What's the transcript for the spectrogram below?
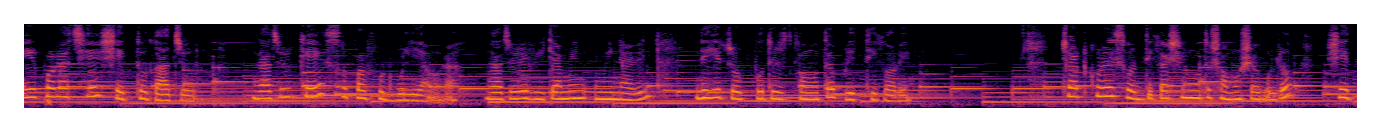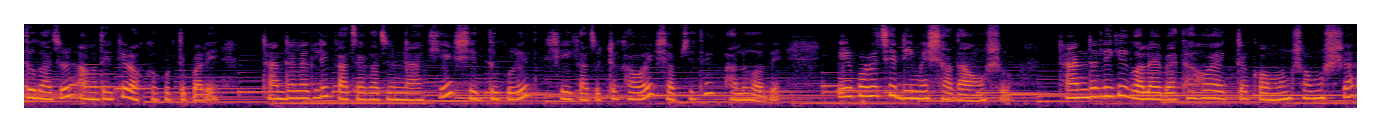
এরপর আছে সেদ্ধ গাজর। গাজরকে সুপারফুড বলি আমরা। গাজরে ভিটামিন, মিনারেল, দেহের রোগ প্রতিরোধ ক্ষমতা বৃদ্ধি করে। চট করে সর্দি কাশির মতো সমস্যাগুলো সেদ্ধ গাজর আমাদেরকে রক্ষা করতে পারে। ঠান্ডা লাগলে কাঁচা গাজর না খেয়ে সিদ্ধ করে সেই গাজরটা খাওয়াই সবচেয়ে ভালো হবে। এরপর আছে ডিমের সাদা অংশ। ঠান্ডা লেগে গলায় ব্যথা হওয়া একটা কমন সমস্যা।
